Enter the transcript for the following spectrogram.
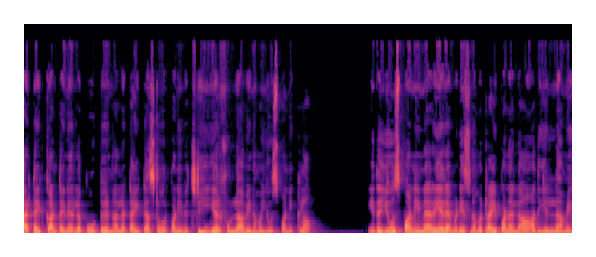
ஏர்டைட் கண்டெய்னரில் போட்டு நல்லா டைட்டாக ஸ்டோர் பண்ணி வச்சுட்டு இயர் ஃபுல்லாகவே நம்ம யூஸ் பண்ணிக்கலாம். இதை யூஸ் பண்ணி நிறைய ரெமெடிஸ் நம்ம ட்ரை பண்ணலாம். அது எல்லாமே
